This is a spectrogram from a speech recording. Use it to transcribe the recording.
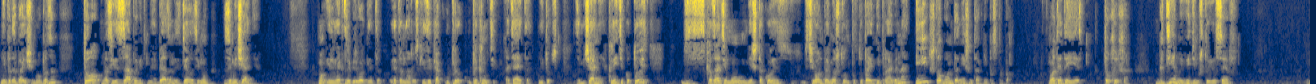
неподобающим образом, то у нас есть заповедь, мы обязаны сделать ему замечание. Ну, или некоторые переводят это, это на русский язык как упрек, упрекнуть его. Хотя это не точно. Замечание, критику, то есть сказать ему нечто такое, с чего он поймет, что он поступает неправильно, и чтобы он в дальнейшем так не поступал. Вот это и есть Тохиха. Где мы видим, что Юсеф э,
